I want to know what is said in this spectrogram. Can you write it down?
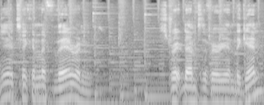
Yeah, take a left there and straight down to the very end again.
